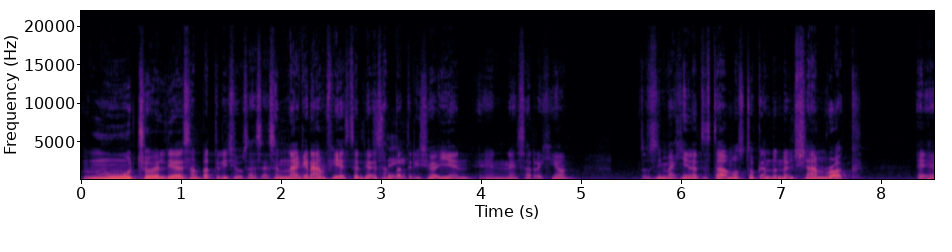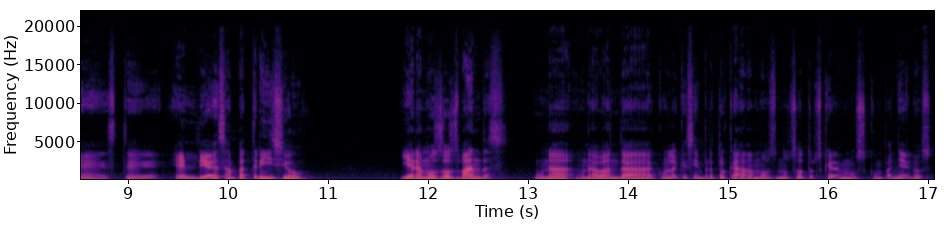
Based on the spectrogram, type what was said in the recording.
mucho el día de San Patricio, o sea, se hace una gran fiesta el día de San Patricio ahí en, en esa región. Entonces, imagínate, estábamos tocando en el Shamrock este, el día de San Patricio y éramos dos bandas. Una, una banda con la que siempre tocábamos nosotros, que éramos compañeros,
